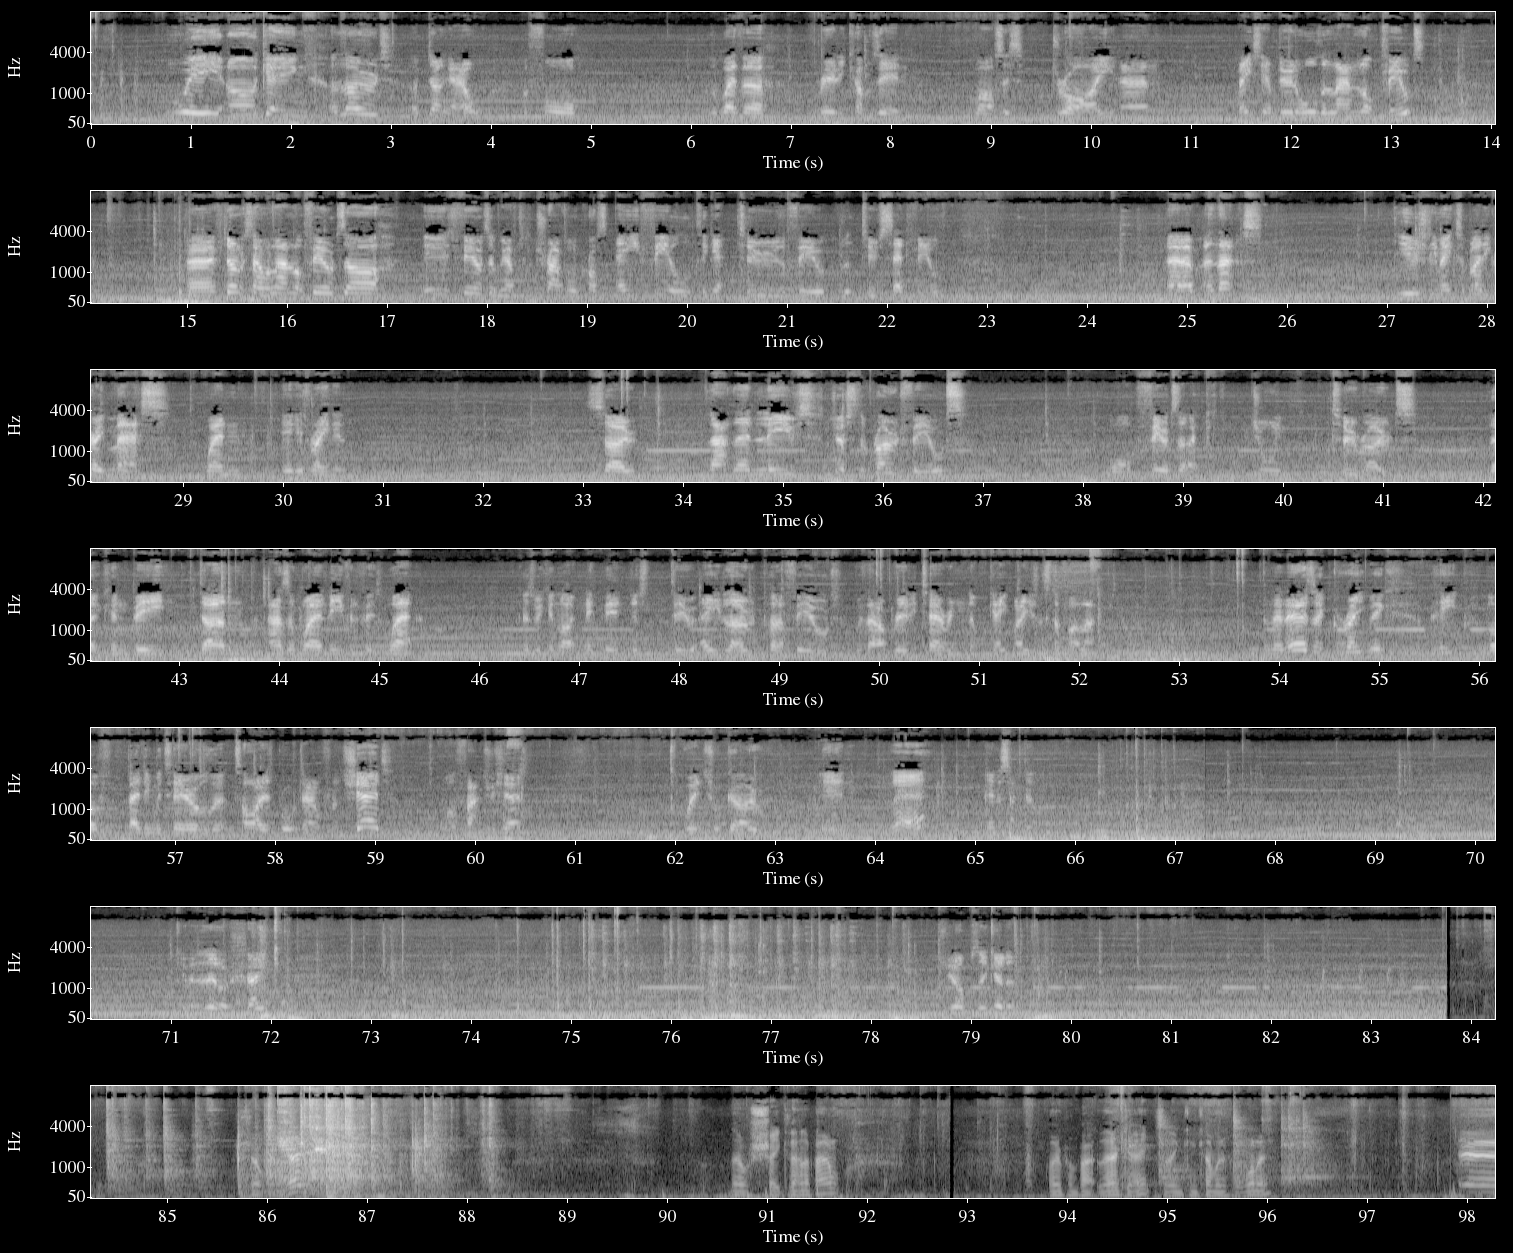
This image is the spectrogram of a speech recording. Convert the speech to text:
we are getting a load of dung out before the weather really comes in whilst it's dry and basically I'm doing all the landlocked fields. Uh, if you don't understand what landlocked fields are, is fields that we have to travel across a field to get to the field, to said field. Um, and that's usually makes a bloody great mess when it is raining. So that then leaves just the road fields or fields that are joined to roads that can be done as and when even if it's wet because we can like nip in just do a load per field without really tearing up gateways and stuff like that. And then there's a great big heap of bedding material that Ty has brought down from shed or factory shed which will go in there in a second give it a little shake jobs are good at. They'll shake that about. Open back their gate so they can come in if they want to.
